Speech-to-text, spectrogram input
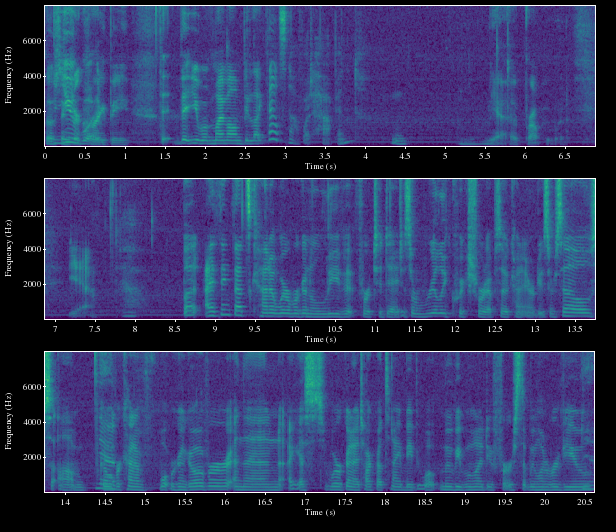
Those things You are would. creepy. Th- that you would my mom would be like, That's not what happened. Yeah, it probably would. Yeah. But I think that's kind of where we're going to leave it for today. Just a really quick, short episode, kind of introduce ourselves, um, go over kind of what we're going to go over, and then I guess we're going to talk about tonight maybe what movie we want to do first that we want to review.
